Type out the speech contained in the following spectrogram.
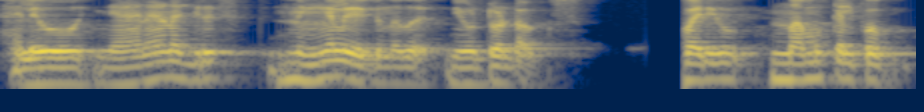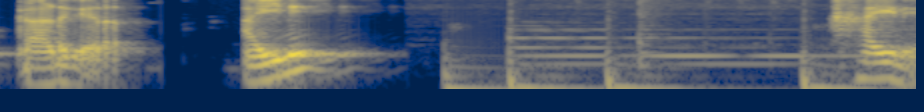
ഹലോ ഞാനാണ് അഗ്രസ്. നിങ്ങൾ കേൾക്കുന്നത് ന്യൂട്രോൺ ടോക്സ്. വരൂ നമുക്കല്പം കാട് കയറാം. അയിന്? അയിന്.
